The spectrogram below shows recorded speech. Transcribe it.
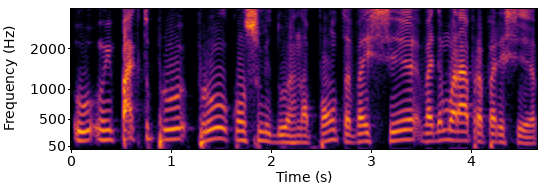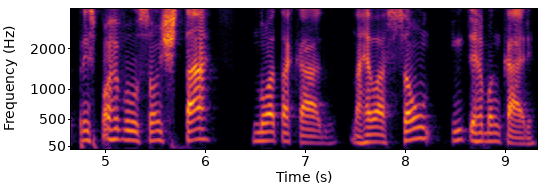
o, o impacto para o consumidor na ponta vai ser, vai demorar para aparecer. A principal revolução está no atacado, na relação interbancária.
